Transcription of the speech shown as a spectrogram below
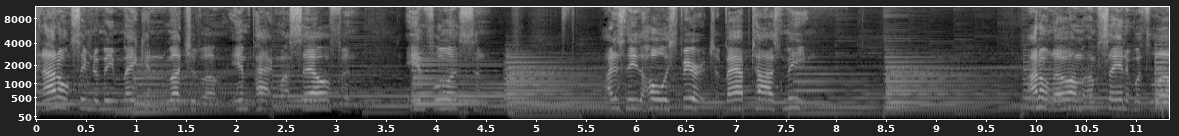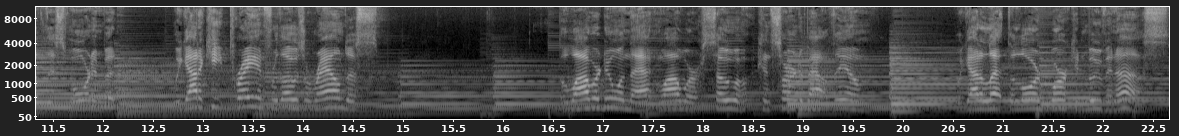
And I don't seem to be making much of an impact myself and influence, and I just need the Holy Spirit to baptize me. I don't know, I'm, I'm saying it with love this morning, but we got to keep praying for those around us But while we're doing that and while we're so concerned about them, we got to let the Lord work and move in us.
